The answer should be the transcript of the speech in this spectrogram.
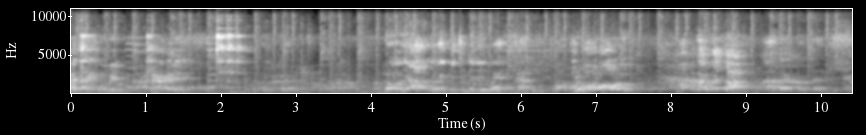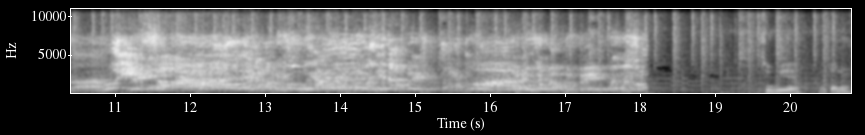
Cari mobil. Nah, tengah. Lo ya, lo iki jenenge wek kan. Loh, apa karo wetan? Tadi. Suwi ya ngenteni.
